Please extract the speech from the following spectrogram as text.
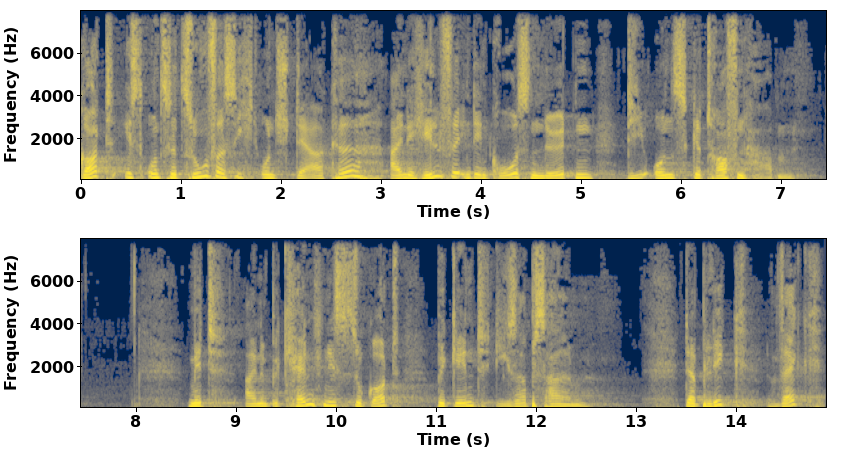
Gott ist unsere Zuversicht und Stärke, eine Hilfe in den großen Nöten, die uns getroffen haben. Mit einem Bekenntnis zu Gott beginnt dieser Psalm. Der Blick weg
